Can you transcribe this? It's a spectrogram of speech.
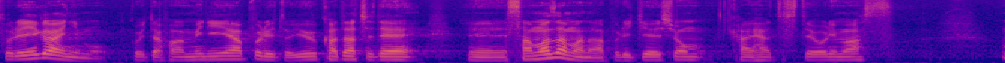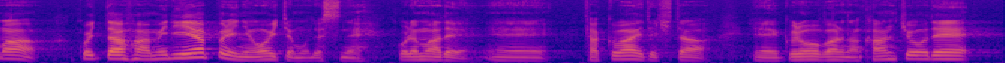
それ以外にもこういったファミリーアプリという形でさまざまなアプリケーション開発しております、まあ、こういったファミリーアプリにおいてもですねこれまで、えー、蓄えてきた、えー、グローバルな環境で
